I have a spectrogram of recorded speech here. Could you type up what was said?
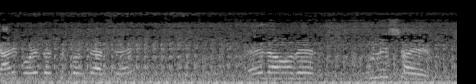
গাড়ি পরিদর্শন করতে আসছে। এই যে আমাদের পুলিশ সাহেব।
